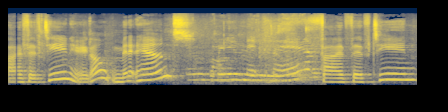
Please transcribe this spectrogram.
Five fifteen. Here you go. Minute hand. Five fifteen.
